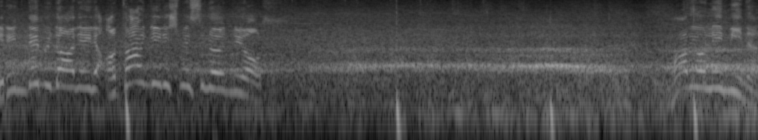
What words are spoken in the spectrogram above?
Yerinde müdahaleyle atan gelişmesini önlüyor. Mario Lemina.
